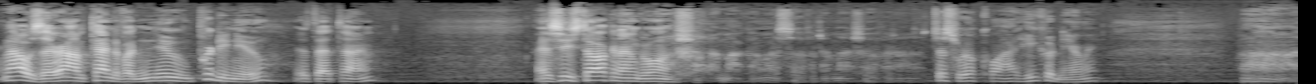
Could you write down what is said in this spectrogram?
And I was there. I'm kind of a new, pretty new at that time. As he's talking, I'm going, just real quiet. He couldn't hear me. Ah,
